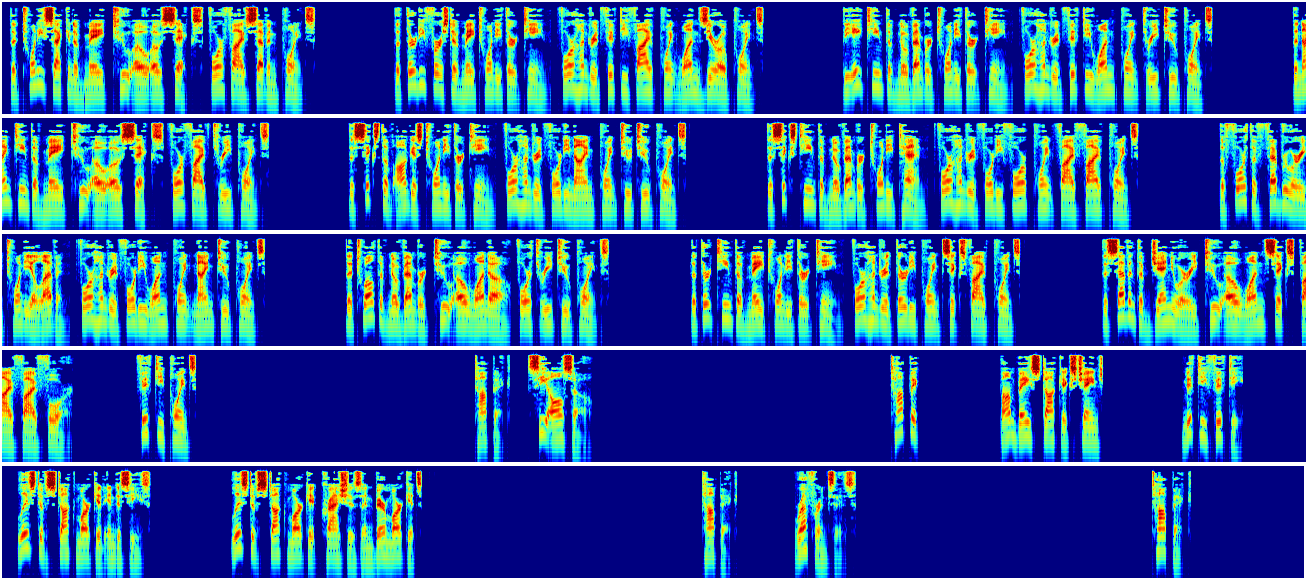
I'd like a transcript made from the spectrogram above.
The 22nd of May 2006, 457 points. The 31st of May 2013, 455.10 points. The 18th of November 2013, 451.32 points. The 19th of May 2006, 453 points. The 6th of August 2013, 449.22 points. The 16th of November 2010, 444.55 points. The 4th of February 2011, 441.92 points. The 12th of November 2010, 432 points. The 13th of May 2013, 430.65 points. The 7th of January 2016 554 50 points Topic See also. Topic. Bombay Stock Exchange. Nifty 50 List of stock market indices. List of stock market crashes and bear markets. References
